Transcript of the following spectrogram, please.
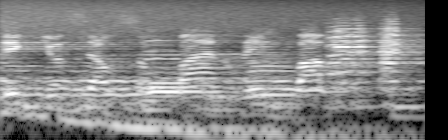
Dig yourself some fine cream pop.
